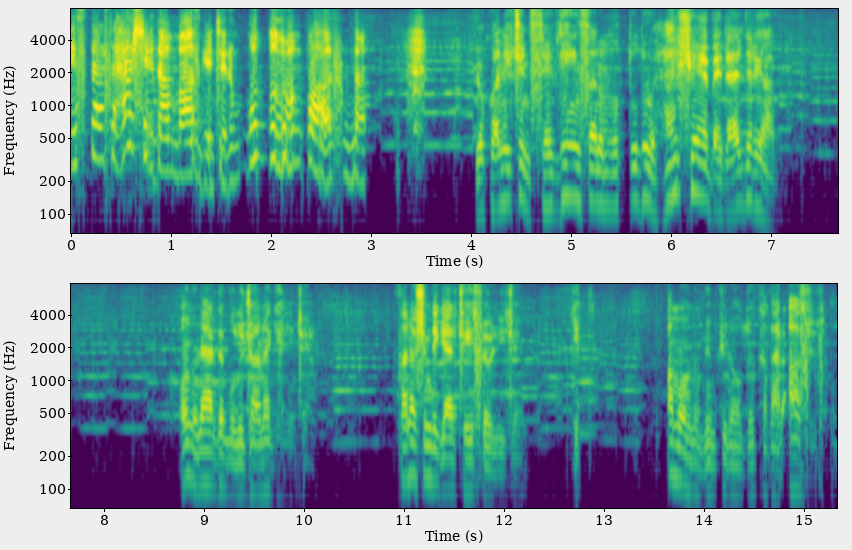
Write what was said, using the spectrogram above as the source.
İsterse her şeyden vazgeçerim, mutluluğun pahasına. Gökhan için sevdiği insanın mutluluğu her şeye bedeldir yavrum. Onu nerede bulacağına gelince. Sana şimdi gerçeği söyleyeceğim. Git. Ama onu mümkün olduğu kadar az yüz bul.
